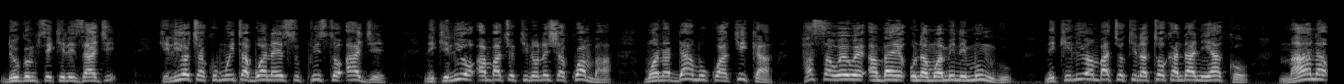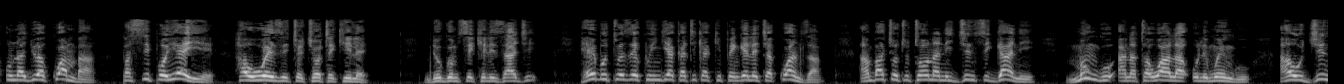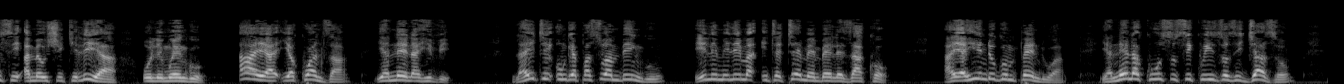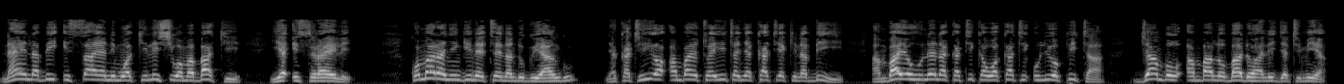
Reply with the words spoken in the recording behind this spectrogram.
Ndugu msikilizaji kilio cha kumwita bwana yesu kristo aje ni kilio ambacho kinaonyesha kwamba mwanadamu kwa hakika hasa wewe ambaye unamwamini mungu ni kilio ambacho kinatoka ndani yako maana unajua kwamba pasipo yeye hauwezi chochote kile. Ndugu msikilizaji hebu tuweze kuingia katika kipengele cha kwanza ambacho tutaona ni jinsi gani mungu anatawala ulimwengu au jinsi ameushikilia ulimwengu. Aya ya kwanza yanena hivi laiti ungepasua mbingu ili milima iteteme mbele zako. Aya hii ndugu mpendwa yanena kuhusu siku hizo zijazo naye nabii isaya ni mwakilishi wa mabaki ya israeli. Kwa mara nyingine tena ndugu yangu nyakati hiyo ambayo twaiita nyakati ya kinabii ambayo hunena katika wakati uliopita jambo ambalo bado halijatimia.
